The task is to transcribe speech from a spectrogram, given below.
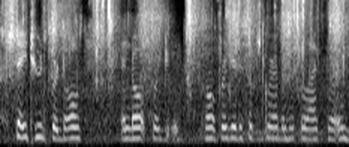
stay tuned for those. And don't forget, don't forget to subscribe and hit the like button.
